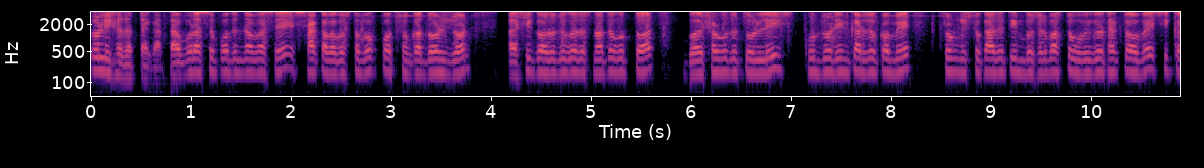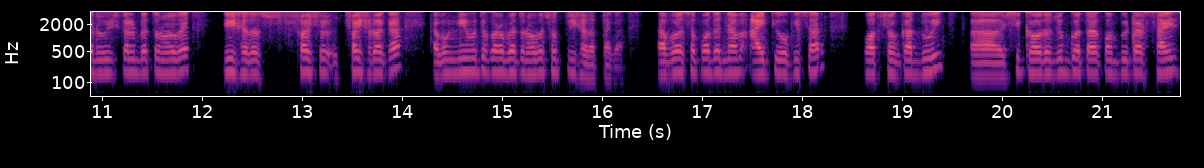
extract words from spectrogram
চল্লিশ হাজার টাকা। তারপর আছে পদের নাম আছে শাখা ব্যবস্থাপক পদ সংখ্যা দশ জন শিক্ষাগত যোগ্যতা স্নাতকোত্তর বয়স সর্বোচ্চ চল্লিশ ক্ষুদ্র ঋণ কার্যক্রমে সংশ্লিষ্ট কাজে তিন বছর বাস্তব অভিজ্ঞতা থাকতে হবে শিক্ষানবিষ্কাল বেতন হবে ত্রিশ হাজার ছয়শো ছয়শো টাকা এবং নিয়মিত করার বেতন হবে ছত্রিশ হাজার টাকা। তারপর আছে পদের নাম আইটি অফিসার পদ সংখ্যা দুই শিক্ষাগত যোগ্যতা computer science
